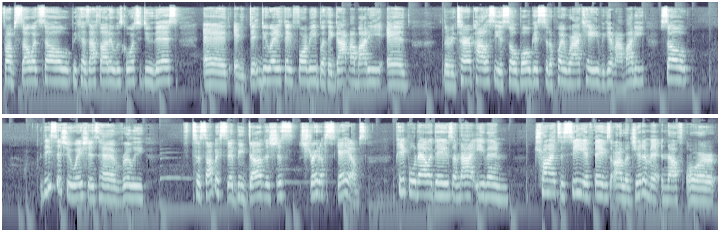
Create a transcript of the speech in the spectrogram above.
from so and so because i thought it was going to do this and it didn't do anything for me but they got my money and the return policy is so bogus to the point where i can't even get my money so these situations have really to some extent be dubbed as just straight up scams. People nowadays are not even trying to see if things are legitimate enough or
